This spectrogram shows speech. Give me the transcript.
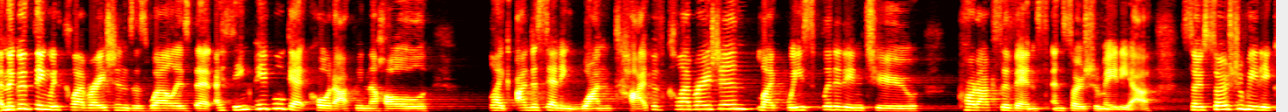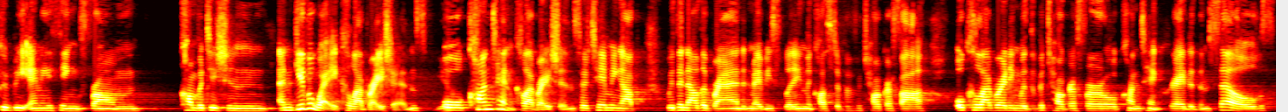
And the good thing with collaborations as well is that I think people get caught up in the whole like understanding one type of collaboration. Like we split it into products, events, and social media. So social media could be anything from competition and giveaway collaborations yeah. or content collaborations. So, teaming up with another brand and maybe splitting the cost of a photographer or collaborating with the photographer or content creator themselves.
